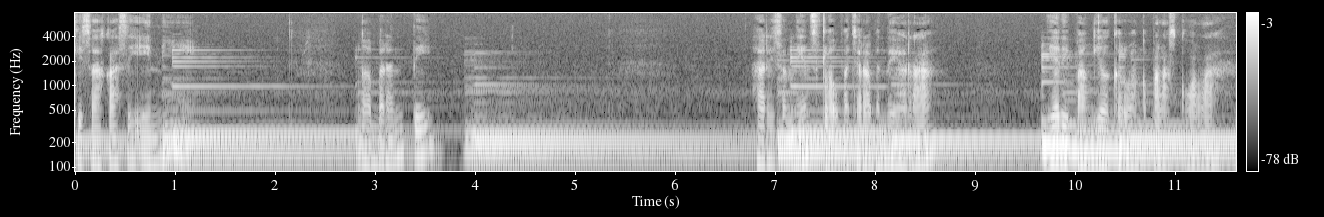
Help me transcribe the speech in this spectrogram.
kisah kasih ini nggak berhenti. Hari Senin setelah upacara bendera, dia dipanggil ke ruang kepala sekolah.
